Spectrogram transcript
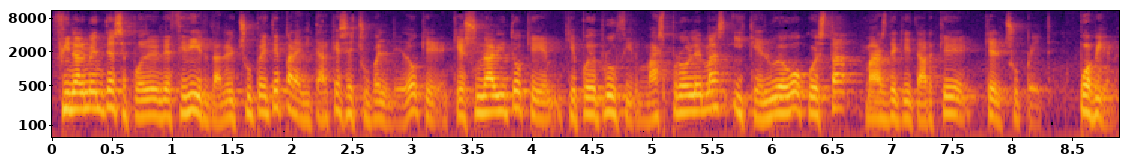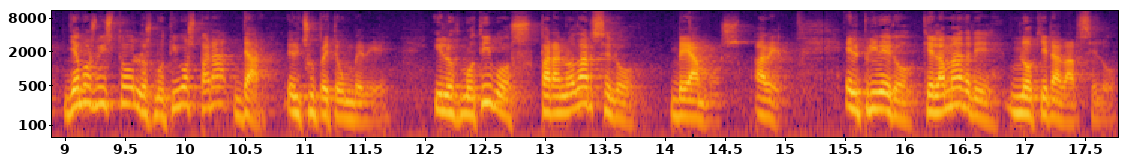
Finalmente se puede decidir dar el chupete para evitar que se chupe el dedo, que, es un hábito que, puede producir más problemas y que luego cuesta más de quitar que, que el chupete. Pues bien, ya hemos visto los motivos para dar el chupete a un bebé. ¿Y los motivos para no dárselo? Veamos. A ver, el primero, que la madre no quiera dárselo.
